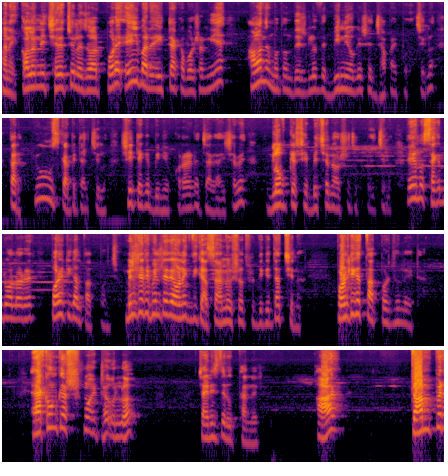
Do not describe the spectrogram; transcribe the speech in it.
মানে কলোনি ছেড়ে চলে যাওয়ার পরে এইবার এই টাকা পয়সা নিয়ে আমাদের মতন দেশগুলোতে বিনিয়োগে সে ঝাঁপায় পড়েছিল। তার হিউজ ক্যাপিটাল ছিল। সেইটাকে বিনিয়োগ করার একটা জায়গা হিসেবে গ্লোবকে সে বেছে নেওয়ার সুযোগ পেয়েছিল। এই হলো সেকেন্ড ওয়ার্ল্ডের পলিটিক্যাল তাৎপর্য। মিলিটারি ফিল্টারি অনেক দিক আছে, আমি সব দিকে যাচ্ছি না। পলিটিক্যাল তাৎপর্য হলো এটা। এখনকার সময়টা হলো চাইনিজদের উত্থানের। আর ট্রাম্পের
